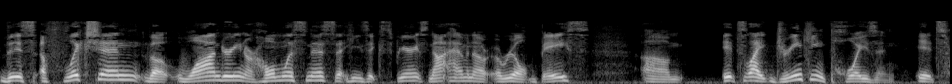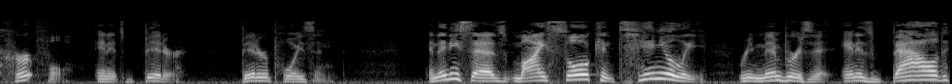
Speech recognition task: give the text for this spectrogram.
this affliction, the wandering or homelessness that he's experienced, not having a, a real base, um, it's like drinking poison. It's hurtful and it's bitter, bitter poison. And then he says, my soul continually remembers it and is bowed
